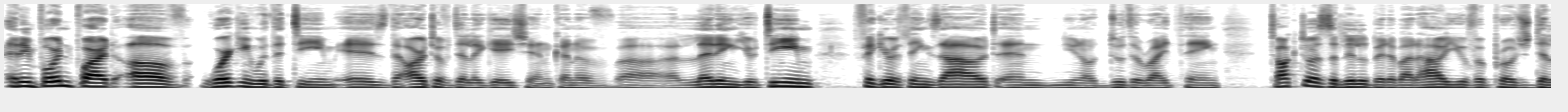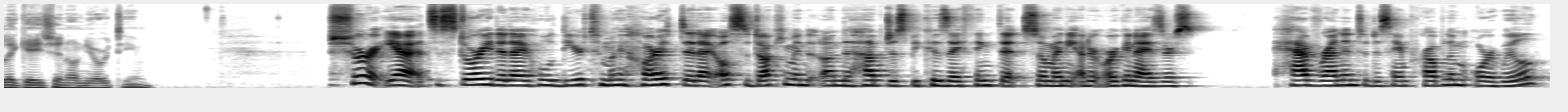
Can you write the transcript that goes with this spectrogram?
an important part of working with the team is the art of delegation kind of uh, letting your team figure things out and you know do the right thing talk to us a little bit about how you've approached delegation on your team Sure, yeah, it's a story that I hold dear to my heart that I also documented on the hub just because I think that so many other organizers have run into the same problem or will.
